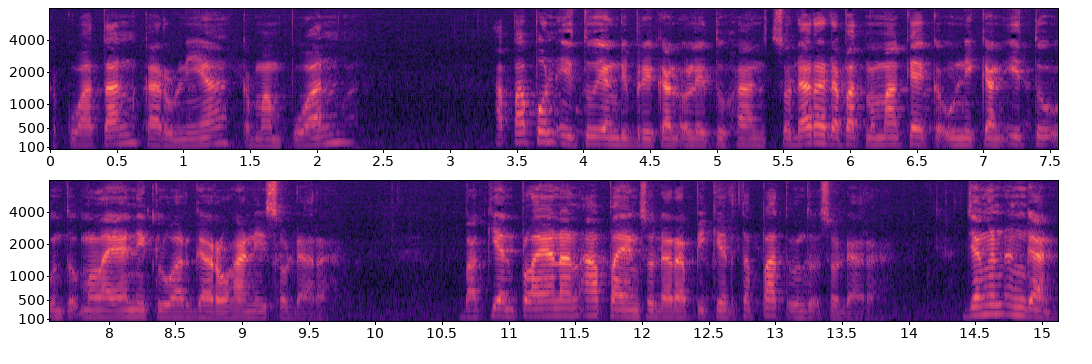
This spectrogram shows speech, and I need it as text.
Kekuatan, karunia, kemampuan, apa pun itu yang diberikan oleh Tuhan, saudara dapat memakai keunikan itu untuk melayani keluarga rohani saudara. Bagian pelayanan apa yang saudara pikir tepat untuk saudara? Jangan enggan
